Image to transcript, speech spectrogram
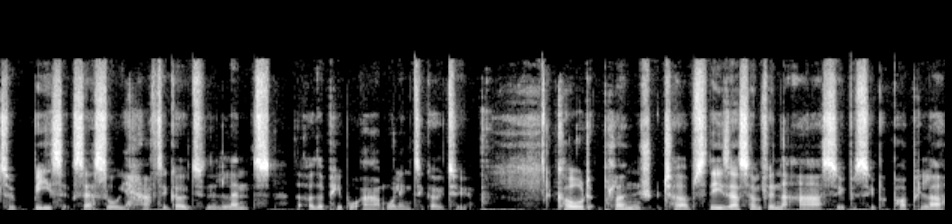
to be successful, you have to go to the lengths that other people aren't willing to go to. Cold plunge tubs. These are something that are super, super popular,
